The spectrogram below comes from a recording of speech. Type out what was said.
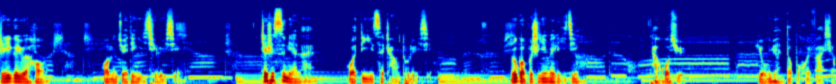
十一个月后，我们决定一起旅行。这是四年来我第一次长途旅行。如果不是因为李静，它或许永远都不会发生。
